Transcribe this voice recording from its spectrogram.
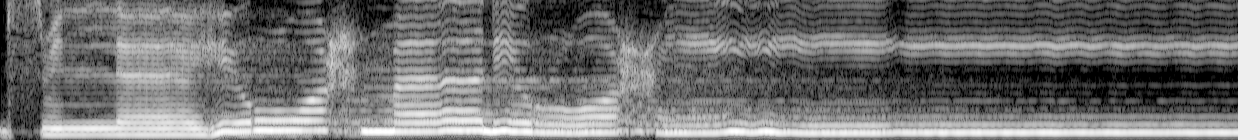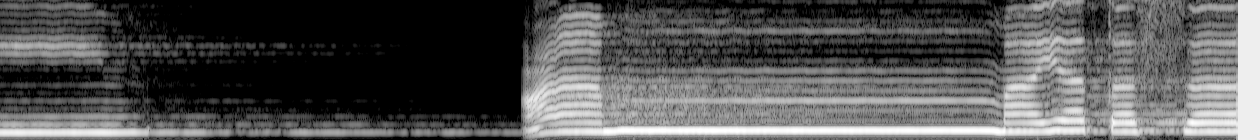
بسم الله الرحمن الرحيم. عما يتساءلون.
